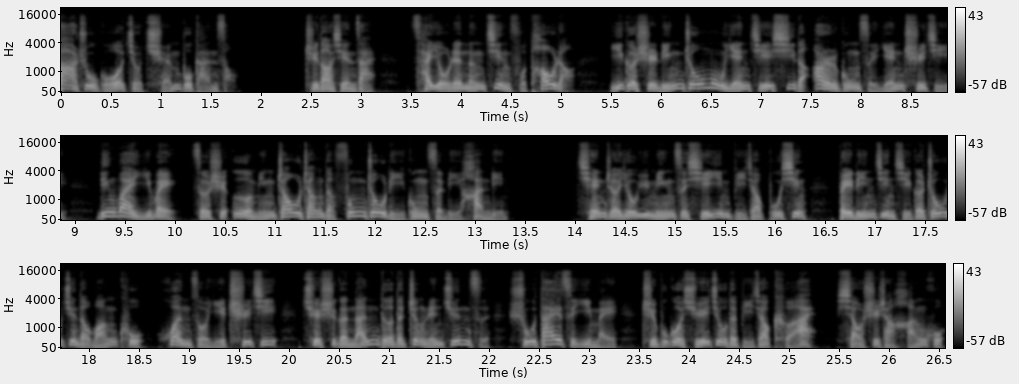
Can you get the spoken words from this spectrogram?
大柱国就全部赶走。直到现在，才有人能进府叨扰。一个是灵州牧延杰西的二公子延迟吉，另外一位则是恶名昭彰的丰州李公子李翰林。前者由于名字谐音比较不幸，被临近几个州郡的纨绔唤作爷吃鸡，却是个难得的正人君子，书呆子一枚，只不过学究的比较可爱，小事上含糊，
